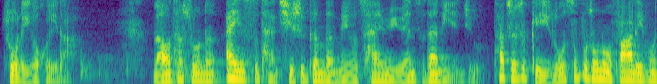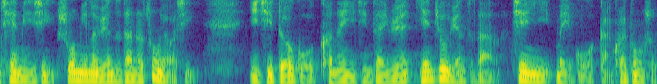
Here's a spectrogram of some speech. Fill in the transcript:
做了一个回答。然后他说呢，爱因斯坦其实根本没有参与原子弹的研究，他只是给罗斯福总统发了一封签名信，说明了原子弹的重要性，以及德国可能已经在研研究原子弹了，建议美国赶快动手。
